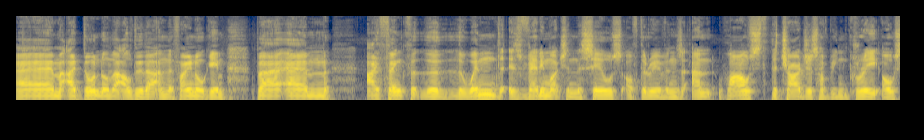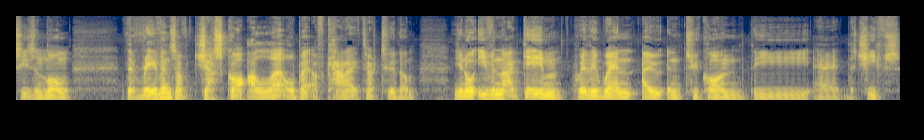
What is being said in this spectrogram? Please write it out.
Um, I don't know that I'll do that in the final game, but um, I think that the the wind is very much in the sails of the Ravens. And whilst the Chargers have been great all season long, the Ravens have just got a little bit of character to them. You know, even that game where they went out and took on the uh, the Chiefs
